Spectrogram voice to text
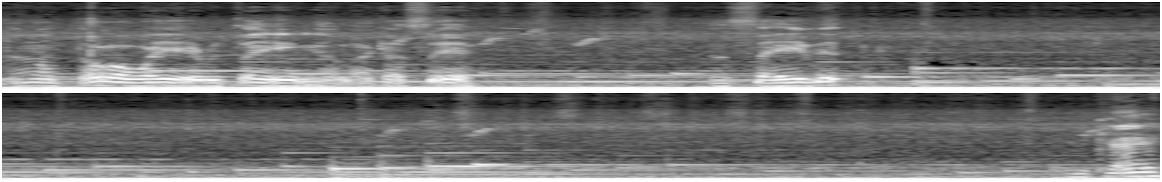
I don't throw away everything. Uh, like I said, I save it. Okay.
